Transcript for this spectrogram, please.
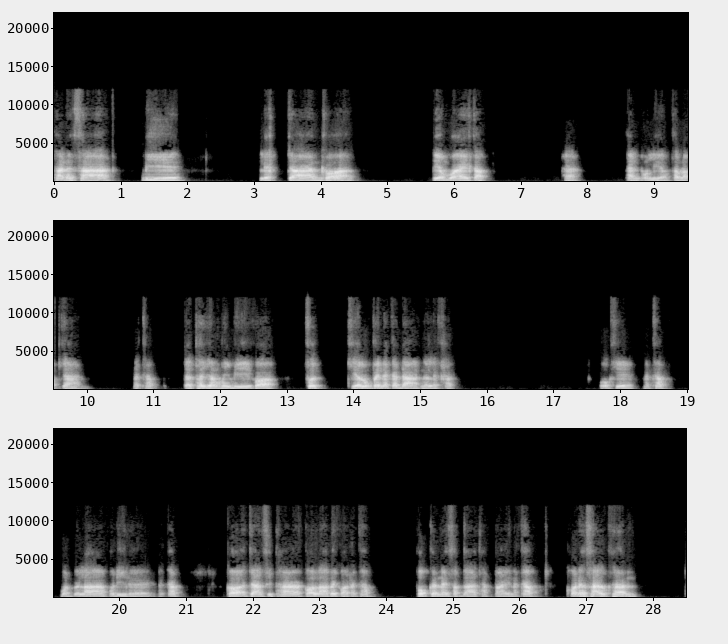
ถ้านักศึกษามีเหล็กจานก็เตรียมไว้กับแผ่นทองเหลืองสำหรับจาน นะครับ แต่ถ้ายังไม่มีก็ฝึกเขียนลงไปในกระดาษนั่นแหละครับ โอเคนะครับ หมดเวลาพอดีเลยนะครับ ก็อาจารย์สิทธาก็ลาไปก่อนนะครับ พบกันในสัปดาห์ถัดไปนะครับ ขอนักศึกษาทุกท่านโช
